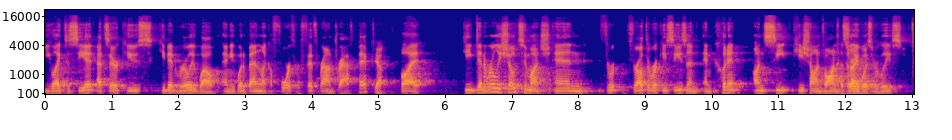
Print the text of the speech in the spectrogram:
you like to see it at Syracuse. He did really well, and he would have been like a fourth or fifth round draft pick. Yeah. but he didn't really show too much and throughout the rookie season and couldn't unseat Ke'Shawn Vaughn That's until right. he was released.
